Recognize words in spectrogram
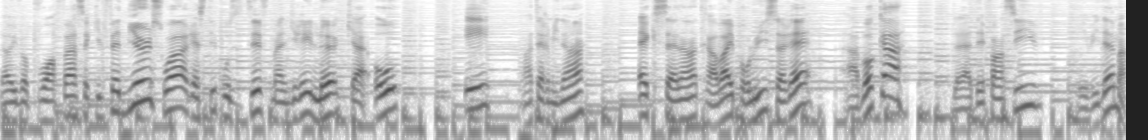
Là, il va pouvoir faire ce qu'il fait de mieux, soit rester positif malgré le chaos. Et, en terminant, excellent travail pour lui serait avocat de la défensive, évidemment.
